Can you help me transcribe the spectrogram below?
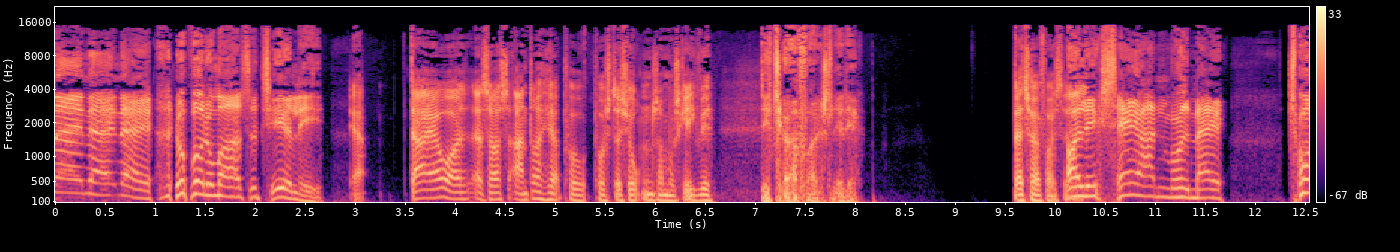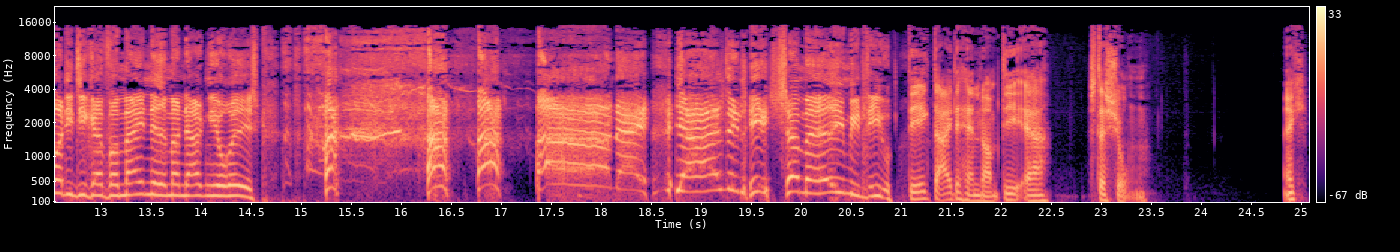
nej, nej, nej. Nu får du meget satirlig. Ja. Der er jo også, altså også andre her på, på stationen, som måske ikke vil... Det tør folk slet ikke. Hvad tør jeg for Og læg sagen mod mig. Tror de, de kan få mig ned med nakken juridisk? nej, jeg har aldrig lige så meget i mit liv. Det er ikke dig, det handler om. Det er stationen. Ikke,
